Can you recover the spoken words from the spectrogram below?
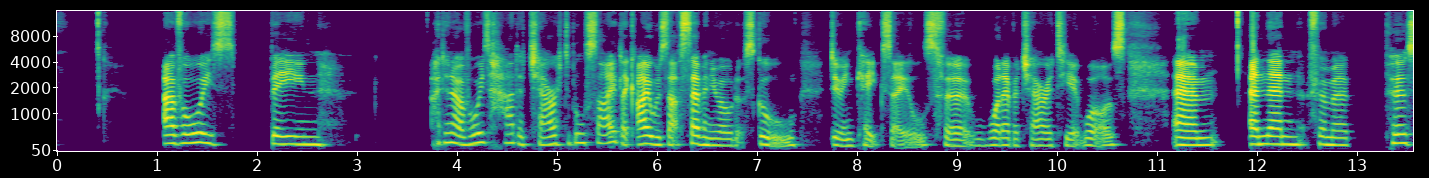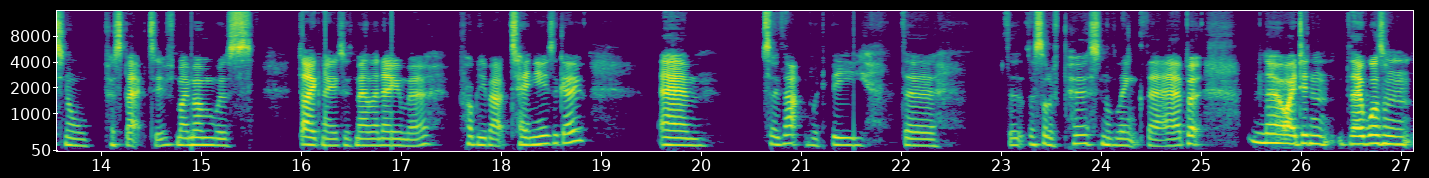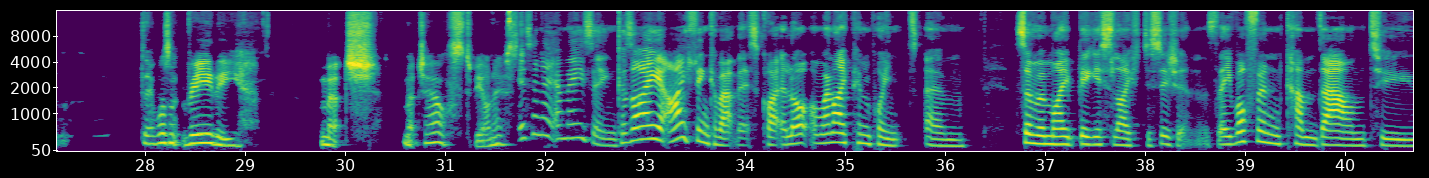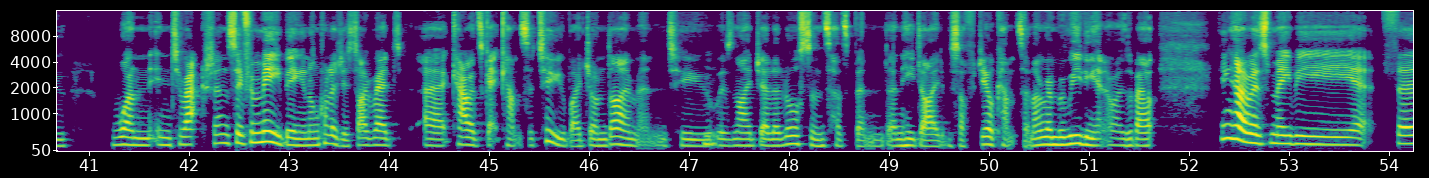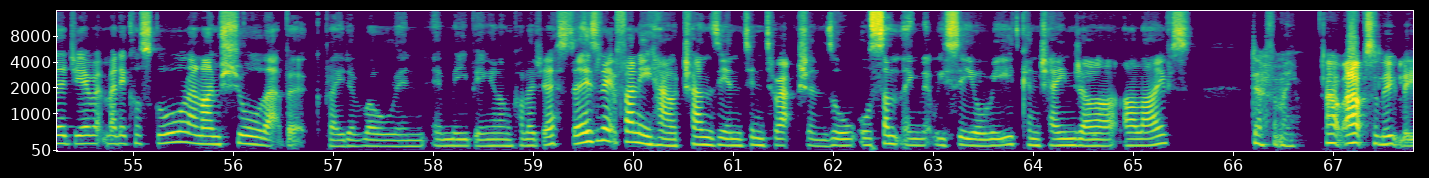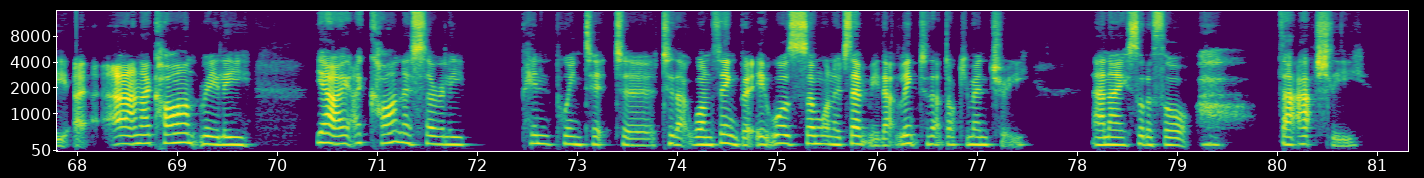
I've always been I don't know, I've always had a charitable side. Like I was that seven year old at school doing cake sales for whatever charity it was. Um, and then from a personal perspective, my mum was diagnosed with melanoma probably about 10 years ago. Um, so that would be the, the, the sort of personal link there. But no, I didn't. There wasn't. There wasn't really much much else, to be honest. Isn't it amazing? Because I I think about this quite a lot, and when I pinpoint um, some of my biggest life decisions, they've often come down to one interaction. So for me, being an oncologist, I read uh, Cowards Get Cancer Too by John Diamond, who mm. was Nigella Lawson's husband, and he died of esophageal cancer. And I remember reading it. I was about, I think I was maybe third year at medical school, and I'm sure that book played a role in in me being an oncologist. So isn't it funny how transient interactions or or something that we see or read can change our our lives? Definitely, absolutely, I, and I can't really yeah, I, I can't necessarily pinpoint it to to that one thing, but it was someone had sent me that link to that documentary, and I sort of thought, oh, that actually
